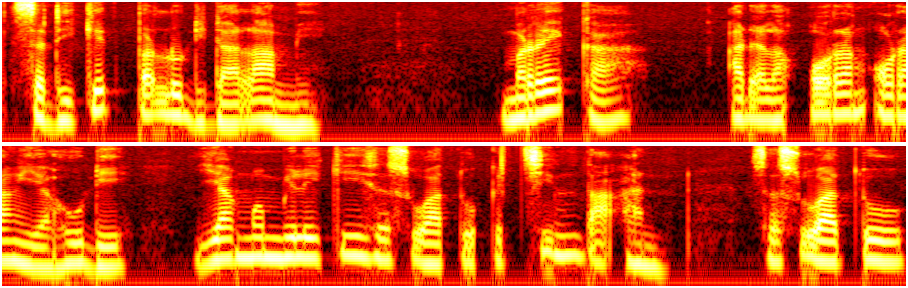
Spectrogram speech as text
sedikit perlu didalami. Mereka adalah orang-orang Yahudi yang memiliki sesuatu kecintaan, sesuatu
